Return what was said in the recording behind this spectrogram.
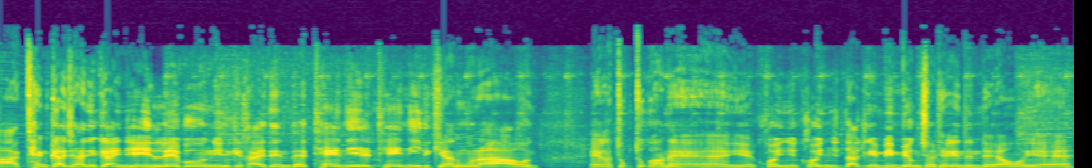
아, 10까지 하니까 이제 11 이렇게 가야 되는데 10, 1, 10, 2 이렇게 하는구나. 아우, 애가 똑똑하네. 예. 거의, 거의 나중에 민병철 되겠는데요. 예.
